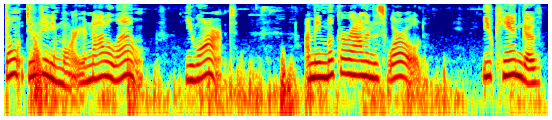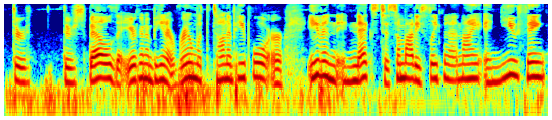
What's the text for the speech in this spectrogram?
Don't do it anymore. You're not alone. You aren't. I mean, look around in this world. You can go through through spells that you're going to be in a room with a ton of people or even next to somebody sleeping at night and you think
